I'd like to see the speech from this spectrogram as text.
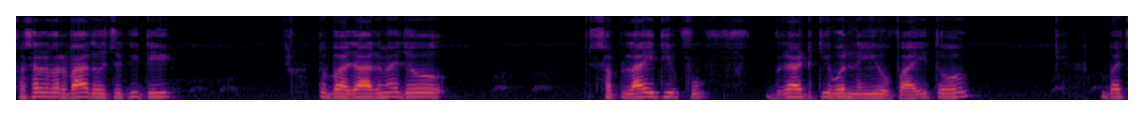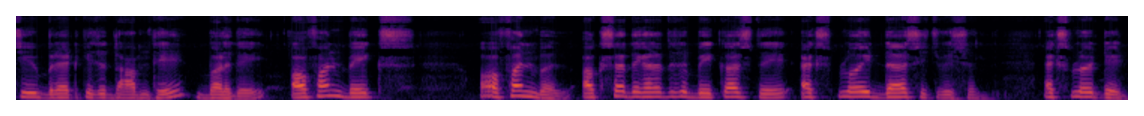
फ़सल बर्बाद हो चुकी थी। तो बाज़ार में जो सप्लाई थी ब्रेड की, वो नहीं हो पाई तो बची ब्रेड के जो दाम थे, बढ़ गए। ऑफन बेक्स, ऑफन बल, अक्सर देखा जाता है जो बेकर्स थे exploit the situation exploited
